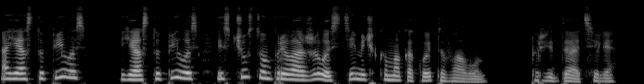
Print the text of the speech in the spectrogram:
а я оступилась, я оступилась и с чувством приложилась темечком о какой-то валун. Предатели.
